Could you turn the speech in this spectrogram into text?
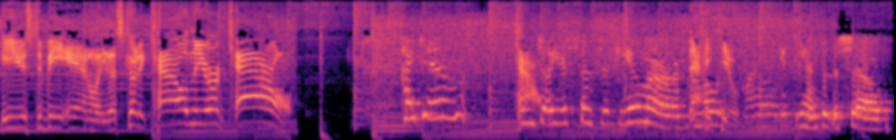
He used to be Annaly. Let's go to Carol, New York. Carol. Hi, Jim. Enjoy your sense of humor. Thank I'm always you. smiling at the end of the show.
